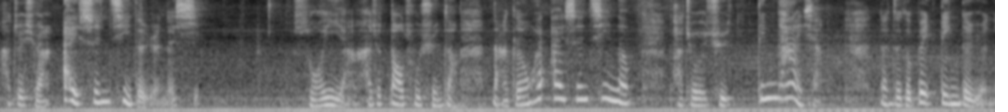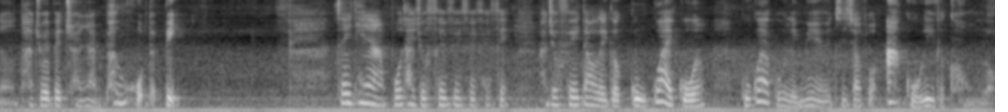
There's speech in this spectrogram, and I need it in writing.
它最喜欢爱生气的人的血。所以啊，他就到处寻找哪个人会爱生气呢？他就会去叮他一下。那这个被叮的人呢，他就会被传染喷火的病。这一天啊，波泰就飞飞飞飞飞，他就飞到了一个古怪国。古怪国里面有一只叫做阿古丽的恐龙。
